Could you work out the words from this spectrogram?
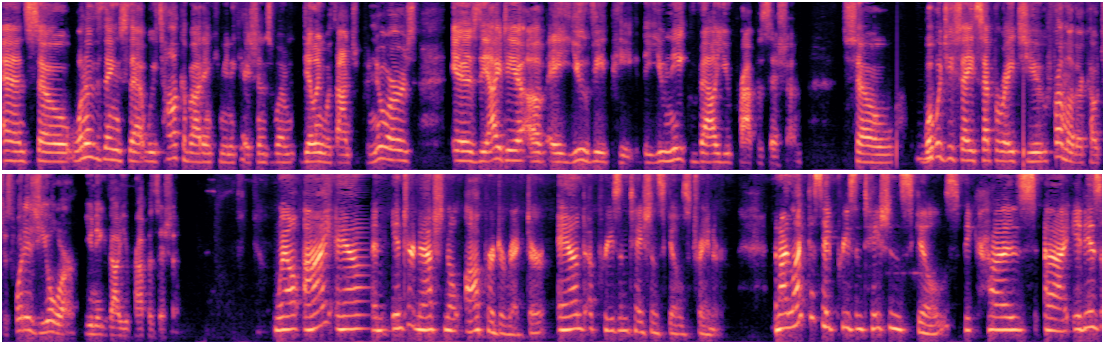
And so, one of the things that we talk about in communications when dealing with entrepreneurs is the idea of a UVP, the unique value proposition. So, what would you say separates you from other coaches? What is your unique value proposition? Well, I am an international opera director and a presentation skills trainer. And I like to say presentation skills because uh, it is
